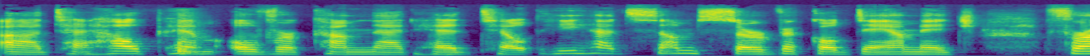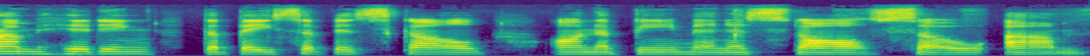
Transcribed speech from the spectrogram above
uh, to help him overcome that head tilt. He had some cervical damage from hitting the base of his skull on a beam in his stall. So um,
